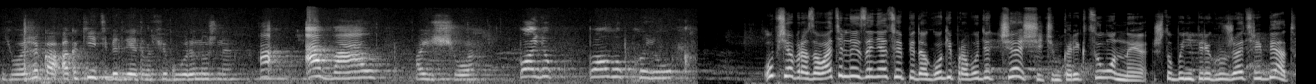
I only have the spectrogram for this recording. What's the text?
Ежика. А какие тебе для этого фигуры нужны? А, овал. А еще? Полу, полукруг. Общеобразовательные занятия педагоги проводят чаще, чем коррекционные, чтобы не перегружать ребят.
